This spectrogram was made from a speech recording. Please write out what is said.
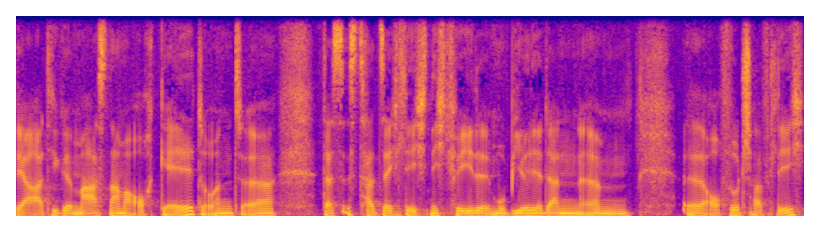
derartige Maßnahme auch Geld und äh, das ist tatsächlich nicht für jede Immobilie dann ähm, äh, auch wirtschaftlich.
